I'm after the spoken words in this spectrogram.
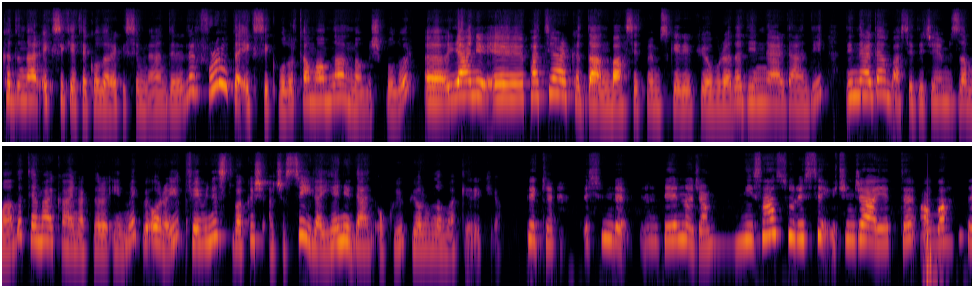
kadınlar eksik etek olarak isimlendirilir. Freud da eksik bulur, tamamlanmamış bulur. Ee, yani e, patriarkadan bahsetmemiz gerekiyor burada, dinlerden değil. Dinlerden bahsedeceğimiz zaman da temel kaynaklara inmek ve orayı feminist bakış açısıyla yeniden okuyup yorumlamak gerekiyor. Peki, e, şimdi e, Berin Hocam, Nisa suresi 3. ayette Allah e,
